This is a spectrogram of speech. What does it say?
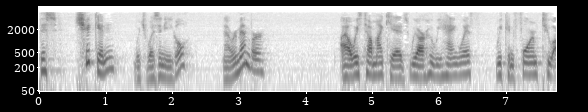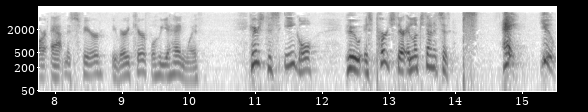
this chicken which was an eagle. Now remember, I always tell my kids we are who we hang with. We conform to our atmosphere. Be very careful who you hang with. Here's this eagle who is perched there and looks down and says, Hey, you,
